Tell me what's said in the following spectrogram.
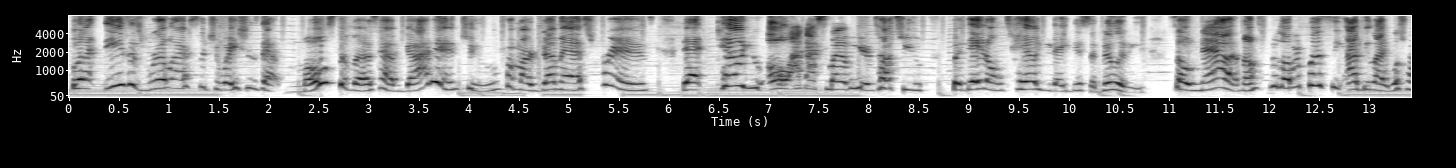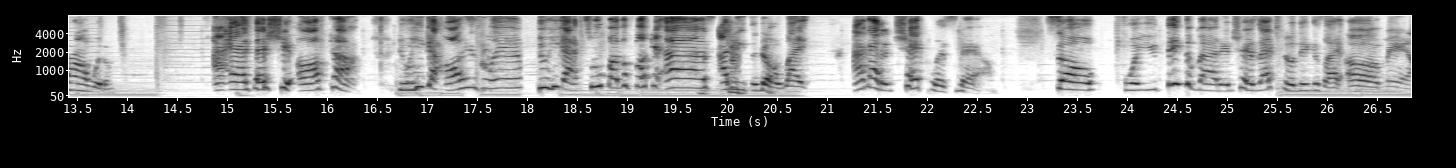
but these is real life situations that most of us have got into from our dumbass friends that tell you, oh, I got somebody over here to talk to you, but they don't tell you they disability. So now if I'm spill over pussy, I'd be like, what's wrong with him? I ask that shit off top. Do he got all his limbs? Do he got two motherfucking eyes? I need to know. Like, I got a checklist now. So when you think about it, transactional dick is like, oh man,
